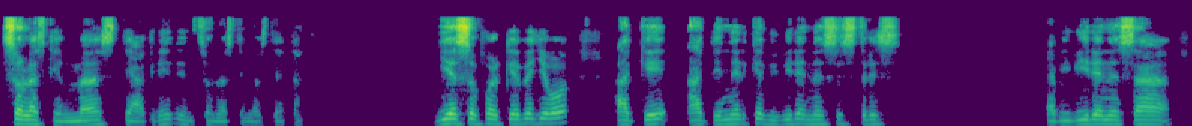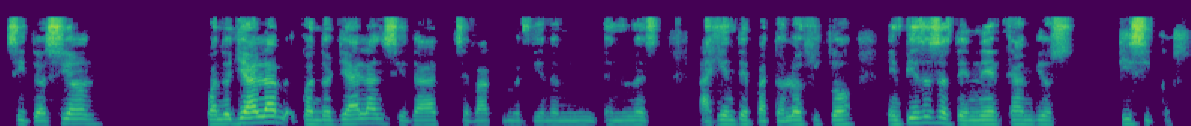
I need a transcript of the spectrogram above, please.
son las que más te agreden, son las que más te atacan. Y eso fue el que me llevó a que a tener que vivir en ese estrés, a vivir en esa situación cuando ya la, cuando ya la ansiedad se va convirtiendo en, en un agente patológico, empiezas a tener cambios físicos.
